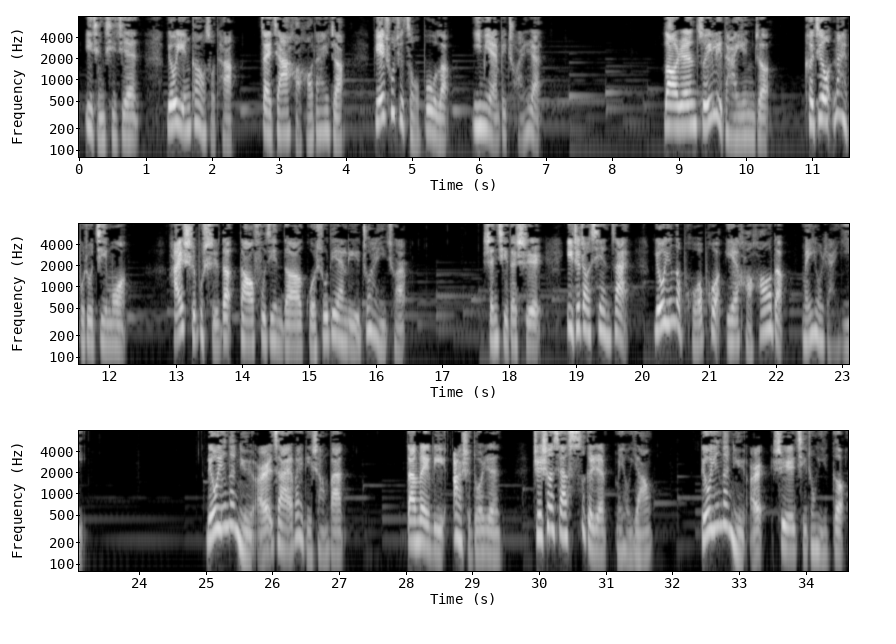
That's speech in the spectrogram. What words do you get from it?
疫情期间，刘莹告诉她，在家好好待着，别出去走步了，以免被传染。老人嘴里答应着，可就耐不住寂寞，还时不时的到附近的果蔬店里转一圈。神奇的是，一直到现在。刘莹的婆婆也好好的，没有染疫。刘莹的女儿在外地上班，单位里二十多人，只剩下四个人没有阳，刘莹的女儿是其中一个。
